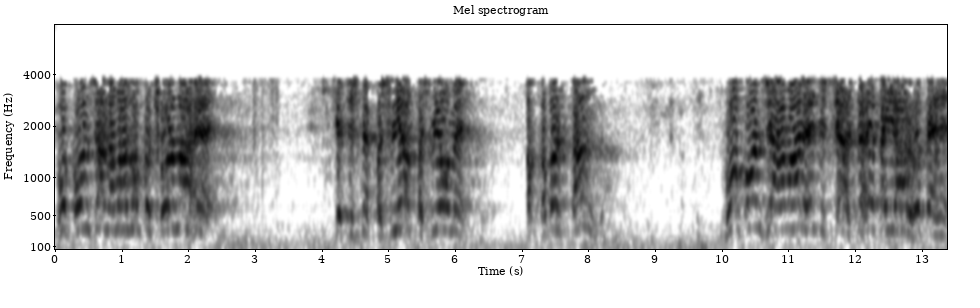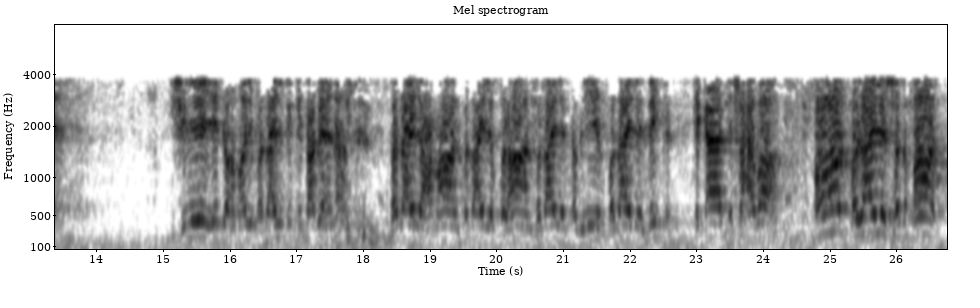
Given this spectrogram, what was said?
وہ کون سا نمازوں کو چھوڑنا ہے؟ کہ جس میں پسلیاں پسلیوں میں اور قبر تنگ۔ وہ کون سے اعمال ہیں جس سے اسلحے تیار ہوتے ہیں؟ اسی لیے یہ جو ہماری فضائل کی کتابیں ہیں نا فضائل اعمال فضائل قرآن فضائل تبلیغ فضائل ذکر حکایت صحابہ اور فضائل صدقات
